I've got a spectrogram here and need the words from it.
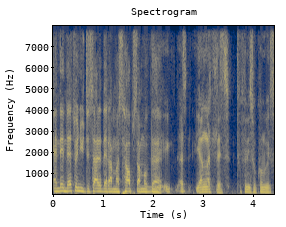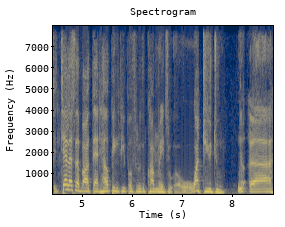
And then that's when you decided that I must help some of the. young athletes to finish a comrades. Tell us about that, helping people through the comrades. What do you do? No, uh,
